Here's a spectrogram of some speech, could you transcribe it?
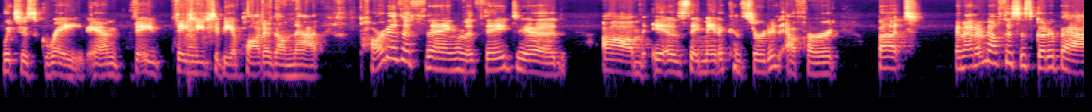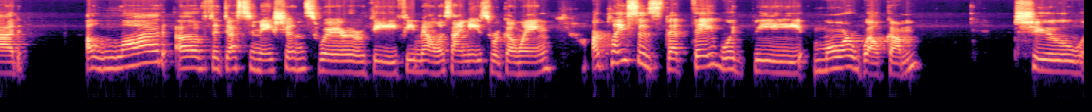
which is great. And they, they need to be applauded on that. Part of the thing that they did um, is they made a concerted effort, but, and I don't know if this is good or bad, a lot of the destinations where the female assignees were going are places that they would be more welcome to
